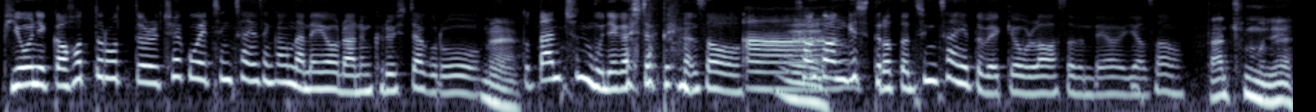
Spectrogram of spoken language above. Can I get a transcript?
비 오니까 헛들헛들 최고의 칭찬이 생각나네요라는 글을 시작으로 네. 또 딴춘 문예가 시작되면서 아. 네. 선관계시 들었던 칭찬이 또 몇 개 올라왔었는데요. 이어서 딴춘 문예.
